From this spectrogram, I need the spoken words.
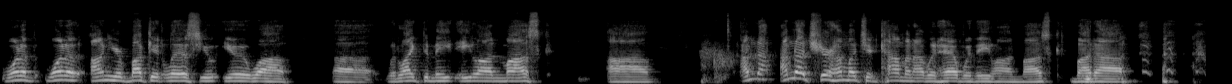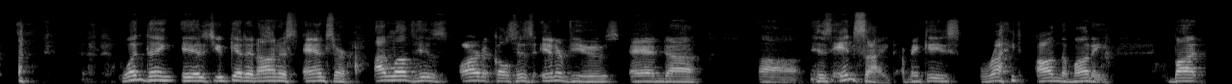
one of one of on your bucket list. You you uh, uh, would like to meet Elon Musk. Uh, I'm not I'm not sure how much in common I would have with Elon Musk, but uh, one thing is you get an honest answer. I love his articles, his interviews, and uh, uh, his insight. I mean, he's right on the money. But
